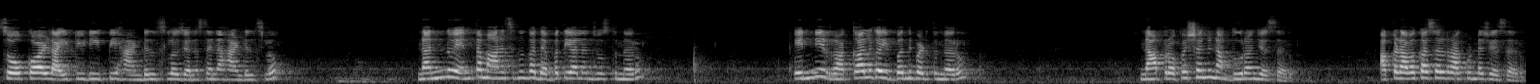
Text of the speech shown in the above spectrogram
సో కాల్డ్ ఐటీడీపీ హ్యాండిల్స్లో జనసేన హ్యాండిల్స్లో నన్ను ఎంత మానసికంగా దెబ్బతీయాలని చూస్తున్నారు? ఎన్ని రకాలుగా ఇబ్బంది పెడుతున్నారు? నా ప్రొఫెషన్ని నాకు దూరం చేశారు. అక్కడ అవకాశాలు రాకుండా చేశారు.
